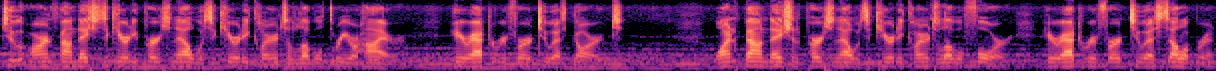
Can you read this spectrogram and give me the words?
Two armed Foundation security personnel with security clearance of Level 3 or higher, hereafter referred to as guards. One Foundation personnel with security clearance of Level 4, hereafter referred to as Celebrant.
